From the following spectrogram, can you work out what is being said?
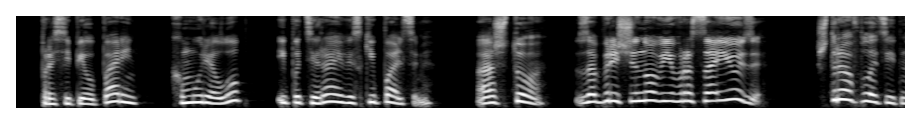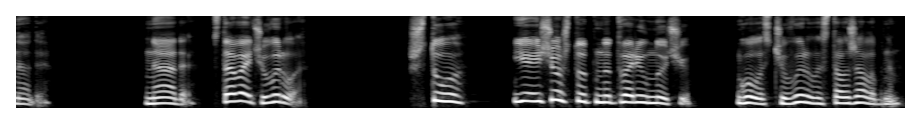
— просипел парень, хмуря лоб и потирая виски пальцами. «А что, запрещено в Евросоюзе? Штраф платить надо». «Надо. Вставай, чувырла». «Что? Я еще что-то натворил ночью?» Голос чувырлы стал жалобным.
